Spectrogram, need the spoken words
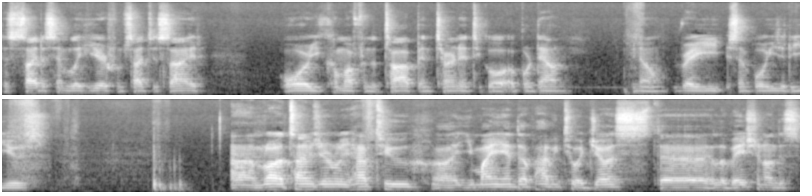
the side assembly here from side to side or you come up from the top and turn it to go up or down. You know very simple easy to use. Um, a lot of times you don't really have to. Uh, you might end up having to adjust the elevation on this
